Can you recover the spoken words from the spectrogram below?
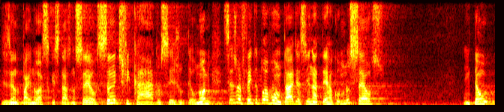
dizendo: Pai Nosso que estás no céu, santificado seja o teu nome, seja feita a tua vontade, assim na terra como nos céus. Então,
